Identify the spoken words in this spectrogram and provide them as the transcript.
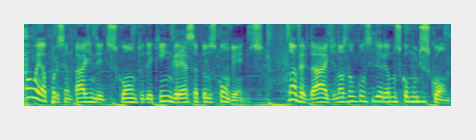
Qual é a porcentagem de desconto de quem ingressa pelos convênios? Na verdade, nós não consideramos como um desconto,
